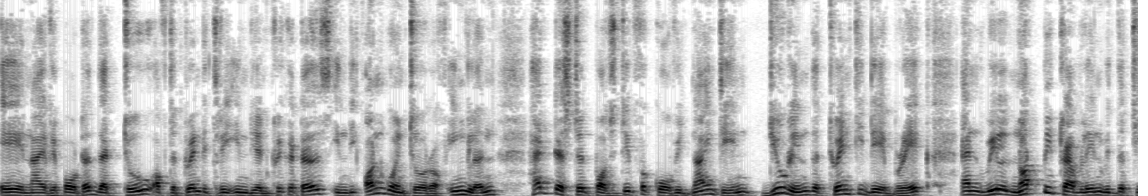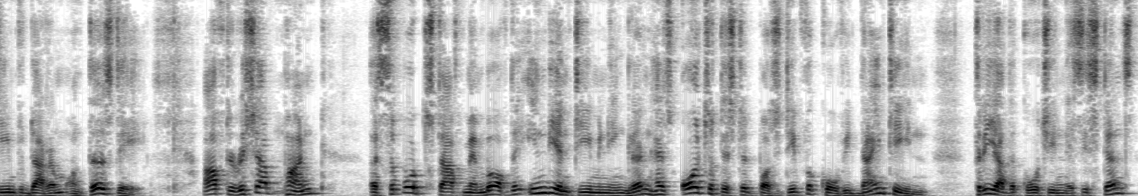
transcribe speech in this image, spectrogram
ANI reported that two of the 23 Indian cricketers in the ongoing tour of England had tested positive for COVID 19 during the 20 day break and will not be travelling with the team to Durham on Thursday. After Rishabh Pant, a support staff member of the Indian team in England, has also tested positive for COVID 19. Three other coaching assistants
